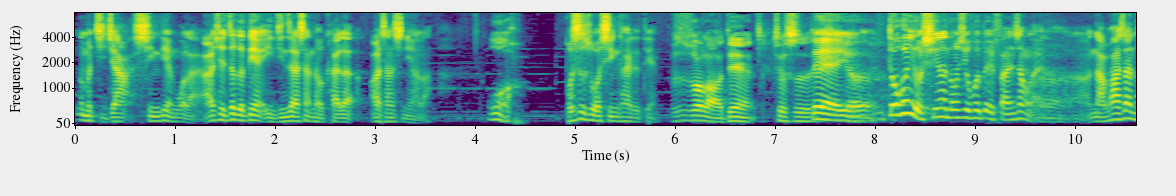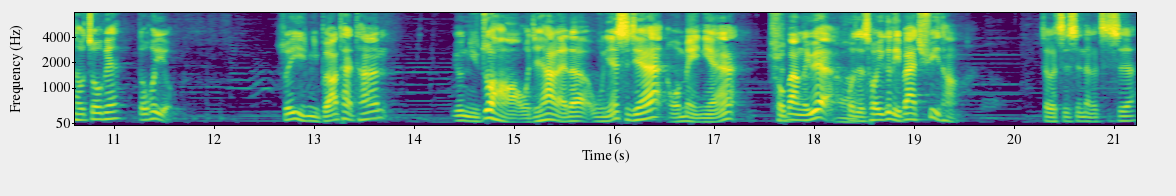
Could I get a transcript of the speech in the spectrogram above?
那么几家新店过来，而且这个店已经在汕头开了二三十年了，哇，不是说新开的店。不是说老店，就是对，有都会有新的东西会被翻上来的啊，哪怕汕头周边都会有。所以你不要太贪，就你做好，我接下来的五年时间，我每年抽半个月或者抽一个礼拜去一趟，这个吃吃那个吃吃。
